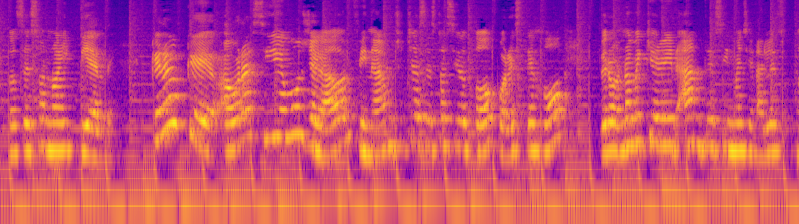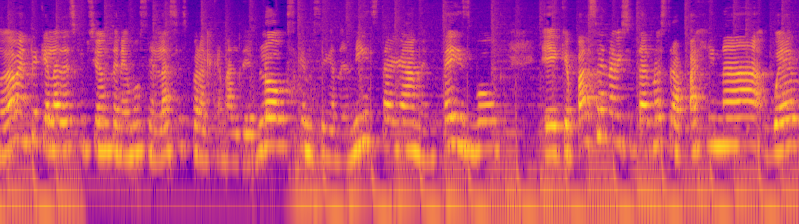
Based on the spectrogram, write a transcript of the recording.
entonces eso no hay pierde creo que ahora sí hemos llegado al final, muchachas. Esto ha sido todo por este haul. Pero no me quiero ir antes sin mencionarles nuevamente que en la descripción tenemos enlaces para el canal de vlogs, que nos sigan en Instagram, en Facebook, eh, que pasen a visitar nuestra página web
